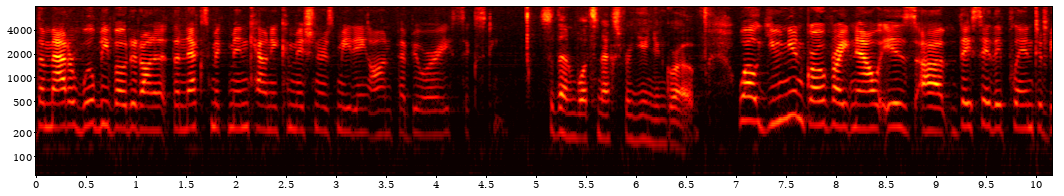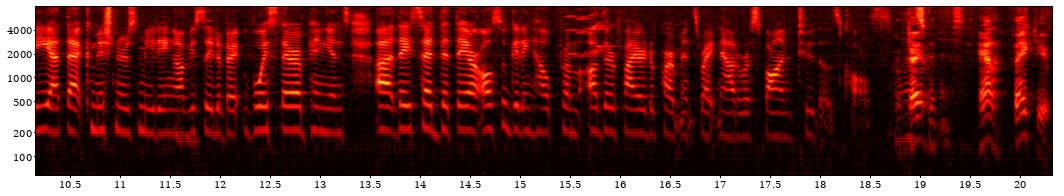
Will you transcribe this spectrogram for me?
the matter will be voted on at the next McMinn County Commissioners meeting on February 16th. So then what's next for Union Grove? Well, Union Grove right now is, uh, they say they plan to be at that commissioners meeting, obviously to voice their opinions. Uh, they said that they are also getting help from other fire departments right now to respond to those calls. Okay. That's good news. Hannah, thank you.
